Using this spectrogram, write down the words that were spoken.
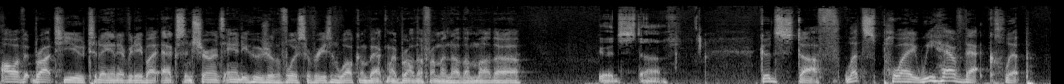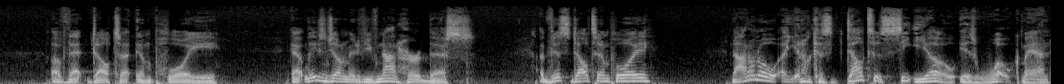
All of it brought to you today and every day by X Insurance. Andy Hooser, the voice of reason. Welcome back, my brother from another mother. Good stuff. Good stuff. Let's play. We have that clip of that Delta employee. Now, ladies and gentlemen, if you've not heard this, uh, this Delta employee now, I don't know, you know, because Delta's CEO is woke, man.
